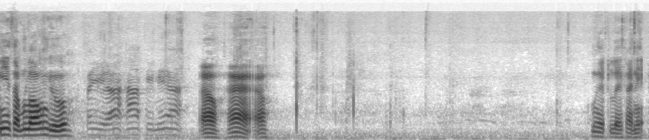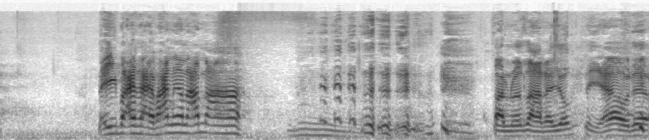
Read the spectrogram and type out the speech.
มีสำรองอยู่ สี่แล้วห้าทีเนี้ยเอาห้าเอา มืดเลยคันนี้ตีปลายสายพันธุ์กันน้ำนะปั่นประสาทนายกเสียเอาเนี่ย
